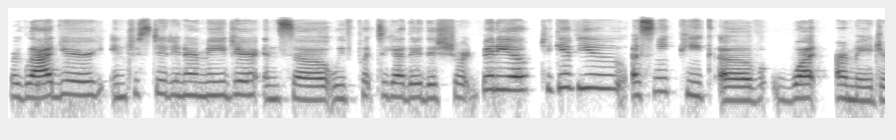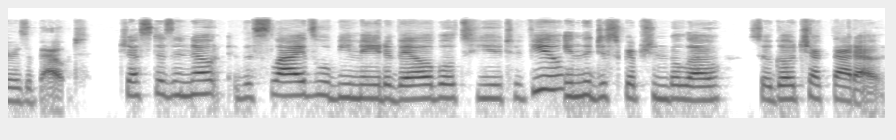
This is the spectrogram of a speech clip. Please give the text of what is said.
We're glad you're interested in our major, and so we've put together this short video to give you a sneak peek of what our major is about. Just as a note, the slides will be made available to you to view in the description below, so go check that out.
